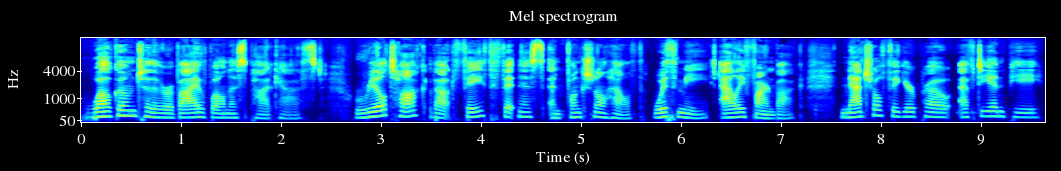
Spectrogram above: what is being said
Welcome to the Revive Wellness Podcast, real talk about faith, fitness, and functional health with me, Ali Farnbach, natural figure pro, FDNP,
